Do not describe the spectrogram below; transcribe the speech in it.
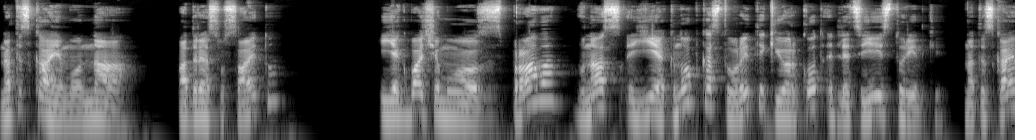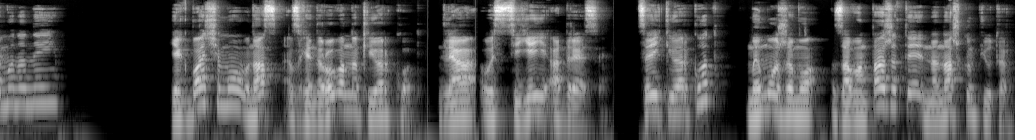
Натискаємо на адресу сайту. І як бачимо справа, в нас є кнопка Створити QR-код для цієї сторінки. Натискаємо на неї. Як бачимо, у нас згенеровано QR-код для ось цієї адреси. Цей QR-код ми можемо завантажити на наш комп'ютер.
